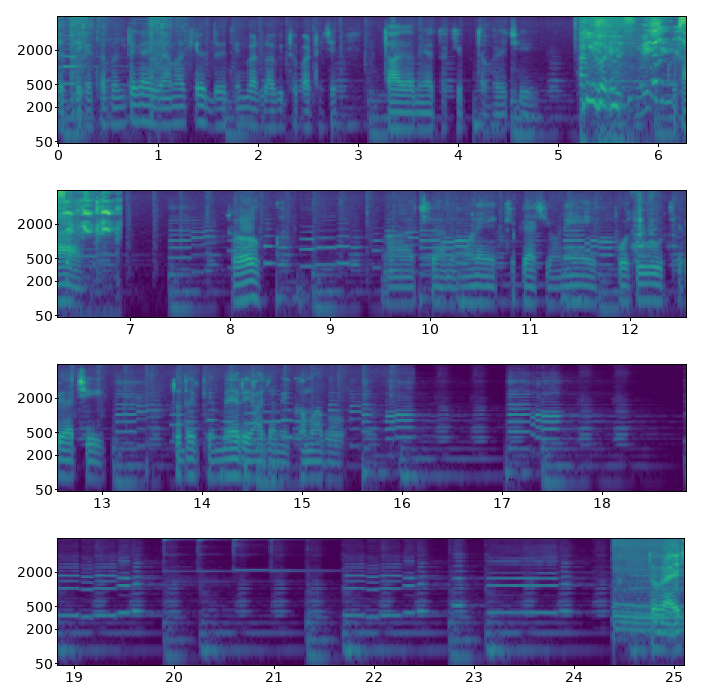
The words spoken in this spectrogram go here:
সত্যি কথা বলতে গাইজ আমাকেও দুই তিনবার লবিতে পাঠিয়েছে তাই আমি এত ক্ষিপ্ত হয়েছি। চোখ। আজকে আমি অনেক ক্ষেপে আছি অনেক প্রচুর ক্ষেপে আছি। তোদেরকে মেরে আজ আমি ঘুমাবো। তো গাইস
